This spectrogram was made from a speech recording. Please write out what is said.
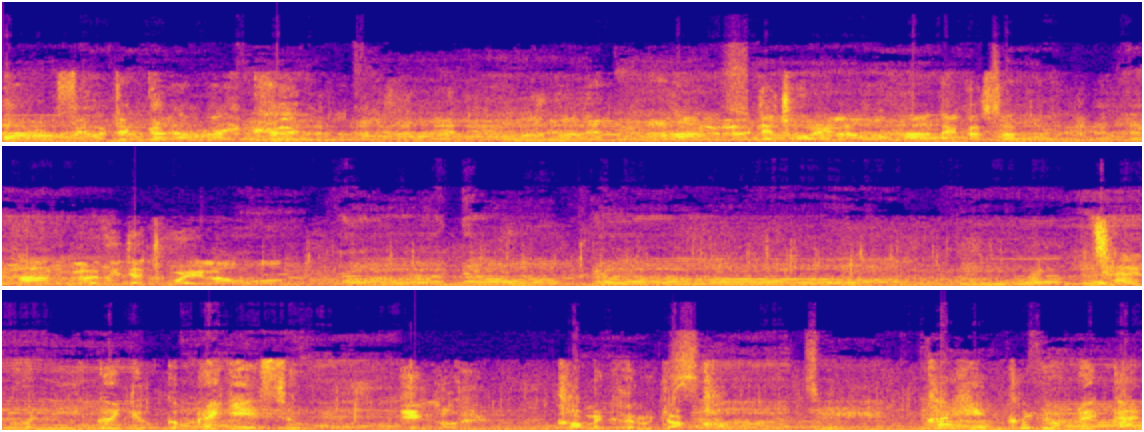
บอกเราซิว่าจะเกิดอะไรขึ้น ท่านแล้วจะช่วยเราข้าแต่กษัตริย์ ท่านแล้วที่จะช่วยเราชายคนนี้ก็อยู่กับพระ เยซูๆหญิงเอ๋ยข้าไม่เคยรู้จักเขา ข้าเห็นเขาอยู่ด้วยกัน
